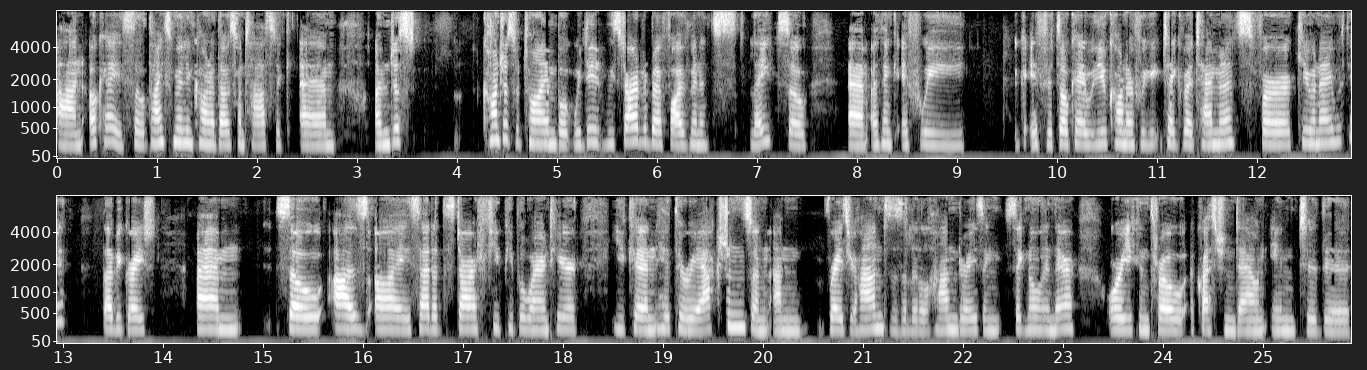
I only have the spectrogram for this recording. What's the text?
and okay, so thanks a million, Conor. That was fantastic. Um, I'm just conscious of time, but we did we started about five minutes late, so um, I think if we if it's okay with you, Conor, if we take about ten minutes for Q and A with you, that'd be great. Um, so as I said at the start, a few people weren't here. You can hit the reactions and, and raise your hand. There's a little hand raising signal in there, or you can throw a question down into the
